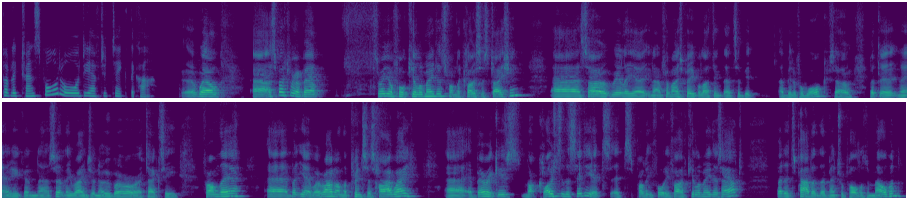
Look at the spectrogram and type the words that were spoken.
public transport, or do you have to take the car? Uh, well, uh, I suppose we're about three or four kilometres from the closest station. Uh, so really, uh, you know, for most people, I think that's a bit a bit of a walk. So, but uh, you, know, you can uh, certainly arrange an Uber or a taxi from there. But yeah, we're right on the Princes Highway. Berwick is not close to the city. It's it's probably forty five kilometres out, but it's part of the metropolitan Melbourne.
